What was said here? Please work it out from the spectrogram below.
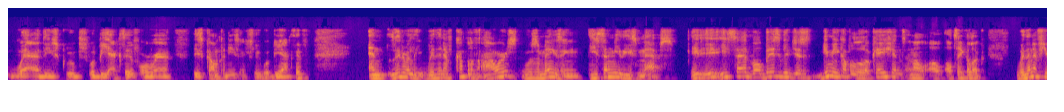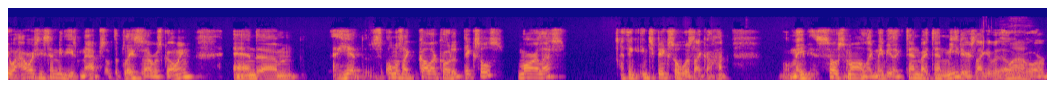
where these groups would be active or where these companies actually would be active. And literally within a couple of hours, it was amazing. He sent me these maps. He, he, he said, well, basically just give me a couple of locations and I'll, I'll, I'll, take a look. Within a few hours, he sent me these maps of the places I was going. And um, he had almost like color coded pixels, more or less. I think each pixel was like a well, maybe it's so small, like maybe like 10 by 10 meters, like it was, wow. or, or,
